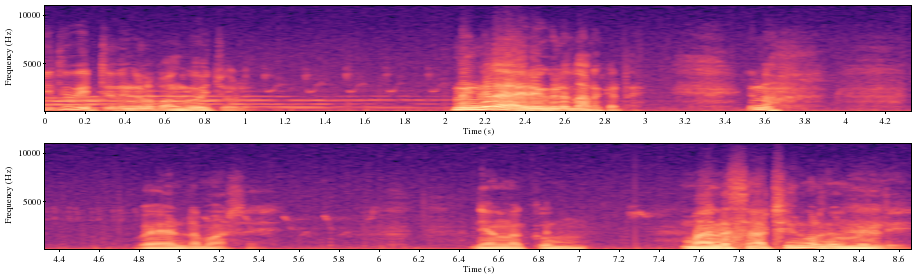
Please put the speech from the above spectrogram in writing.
ഇത് വിറ്റ് നിങ്ങൾ പങ്കുവെച്ചോളൂ. നിങ്ങളുടെ ആരെങ്കിലും നടക്കട്ടെ. എന്നോ വേണ്ട മാഷേ. ഞങ്ങൾക്കും മനസാക്ഷി എന്ന് പറഞ്ഞൊന്നില്ലേ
